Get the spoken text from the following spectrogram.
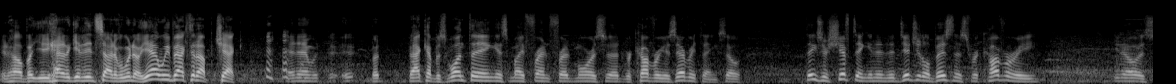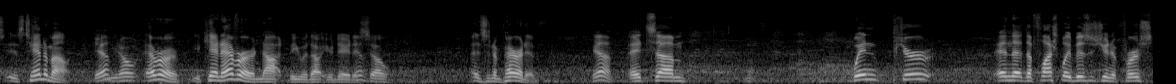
You know, but you had to get inside of a window. Yeah, we backed it up, check. and then, but backup is one thing, as my friend Fred Moore said, recovery is everything. So things are shifting, and in a digital business, recovery you know, is, is tantamount. Yeah. You don't ever, you can't ever not be without your data. Yeah. So it's an imperative. Yeah, it's, um, when Pure and the, the FlashBlade business unit first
